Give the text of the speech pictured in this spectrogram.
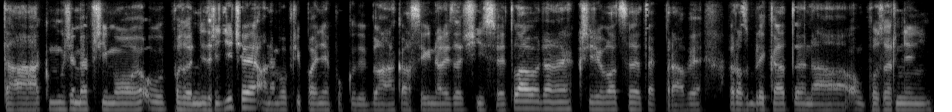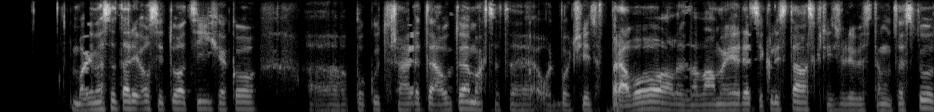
tak můžeme přímo upozornit řidiče, anebo případně pokud by byla nějaká signalizační světla dané křižovatce, tak právě rozblikat na upozornění. Bavíme se tady o situacích jako pokud třeba jedete autem a chcete odbočit vpravo, ale za vámi jede cyklista, skřížili byste mu cestu,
